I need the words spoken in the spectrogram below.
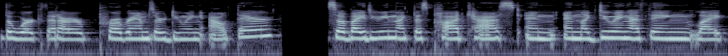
the work that our programs are doing out there. So by doing like this podcast and and like doing a thing like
